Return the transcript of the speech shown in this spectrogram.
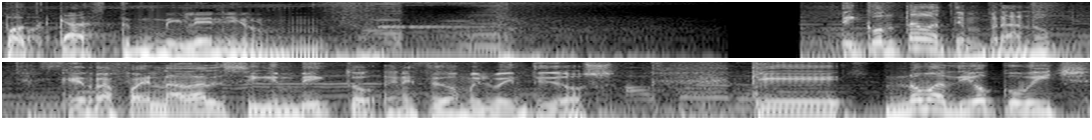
Podcast Millennium. Te contaba temprano que Rafael Nadal sigue invicto en este 2022, que Novak Djokovic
